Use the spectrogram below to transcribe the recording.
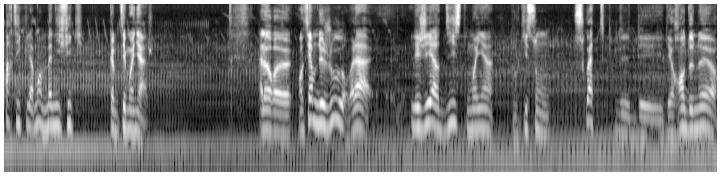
particulièrement magnifique comme témoignage. Alors, en termes de jours, voilà, les GR10 moyens, donc qui sont soit des, randonneurs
